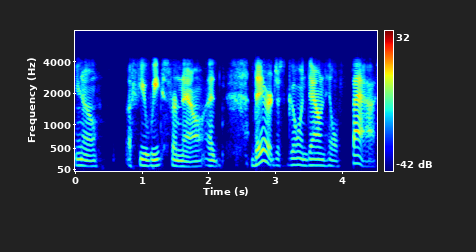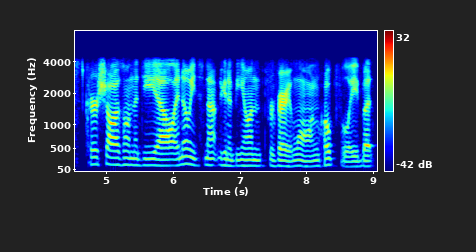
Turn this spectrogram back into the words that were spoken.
you know, a few weeks from now. And they are just going downhill fast. Kershaw's on the DL. I know he's not going to be on for very long, hopefully, but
